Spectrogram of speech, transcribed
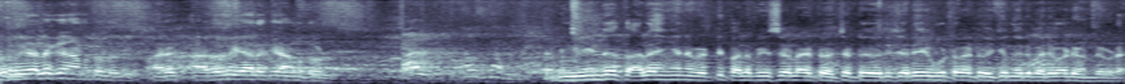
ഒരു റിയാലൊക്കെ കാണത്തുള്ളൂ. അര അര റിയാലൊക്കെ കാണത്തുള്ളൂ. മീനിന്റെ തല ഇങ്ങനെ വെട്ടി പല പീസുകളായിട്ട് വെച്ചിട്ട് ഒരു ചെറിയ കൂട്ടമായിട്ട് വിൽക്കുന്ന ഒരു പരിപാടിയുണ്ട് ഇവിടെ.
